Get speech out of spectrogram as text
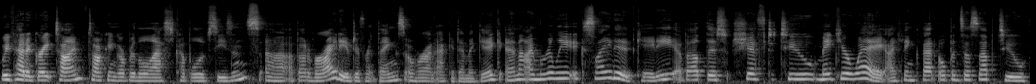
we've had a great time talking over the last couple of seasons uh, about a variety of different things over on Academigig, and I'm really excited, Katie, about this shift to Make Your Way. I think that opens us up to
